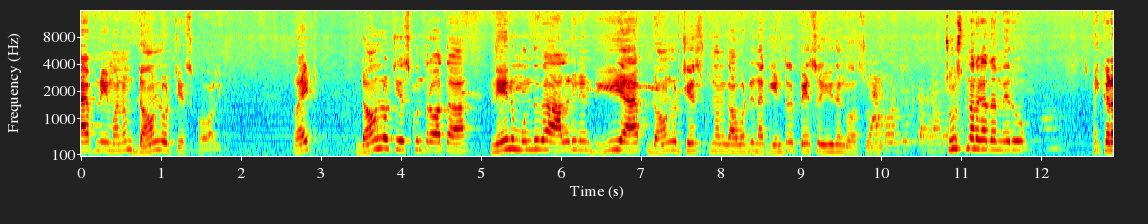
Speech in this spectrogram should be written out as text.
యాప్ని మనం డౌన్లోడ్ చేసుకోవాలి. రైట్ డౌన్లోడ్ చేసుకున్న తర్వాత నేను ముందుగా ఆల్రెడీ నేను ఈ యాప్ డౌన్లోడ్ చేసుకున్నాను కాబట్టి నాకు ఇంటర్ఫేస్ ఈ విధంగా వస్తుంది. చూస్తున్నారు కదా మీరు? ఇక్కడ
